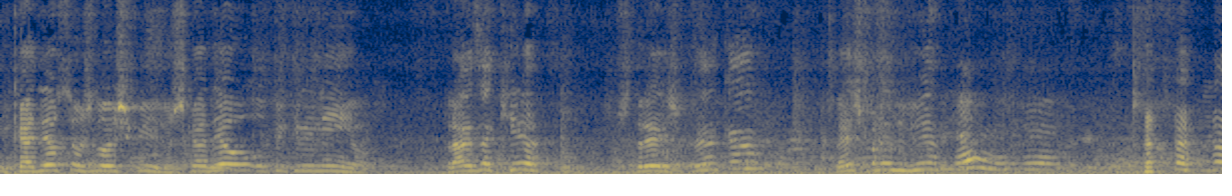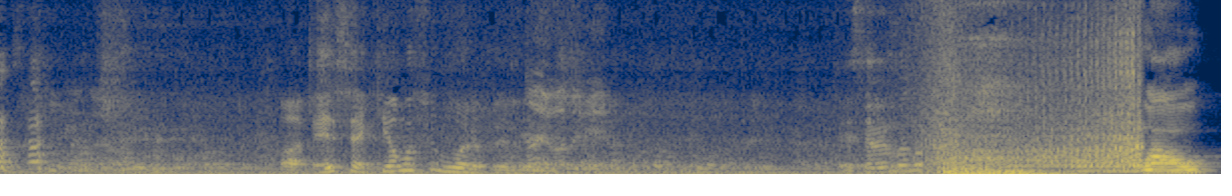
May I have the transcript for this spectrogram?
E cadê os seus dois filhos? Cadê o, o pequenininho? Traz aqui, os três. Vem cá. Pede pra ele vir. Ó, esse aqui é uma figura, presidente. Esse é o Emanuel. Qual?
